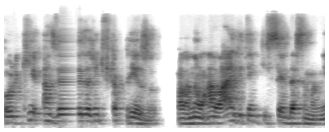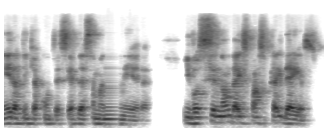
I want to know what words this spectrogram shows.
Porque às vezes a gente fica preso fala, não, a live tem que ser dessa maneira, tem que acontecer dessa maneira. E você não dá espaço para ideias.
